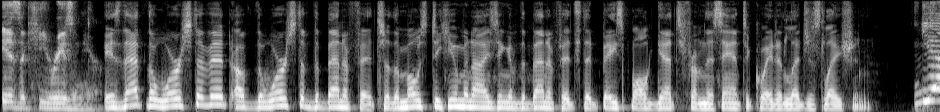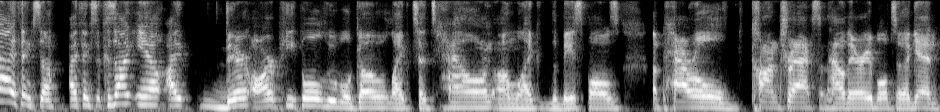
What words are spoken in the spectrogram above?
is a key reason here. Is that the worst of it, of the worst of the benefits, or the most dehumanizing of the benefits that baseball gets from this antiquated legislation? Yeah, I think so. I think so because I, you know, I there are people who will go like to town on like the baseball's apparel contracts and how they're able to again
